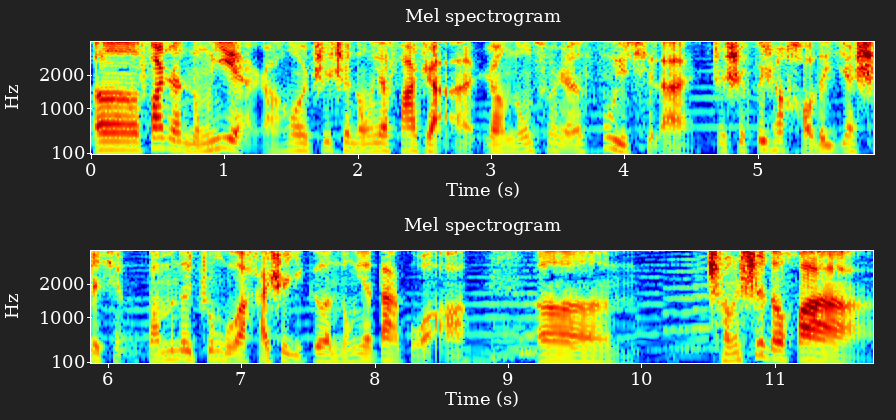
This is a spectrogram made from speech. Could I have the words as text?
呃，发展农业，然后支持农业发展，让农村人富裕起来，这是非常好的一件事情。咱们的中国还是一个农业大国啊。嗯，城市的话，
